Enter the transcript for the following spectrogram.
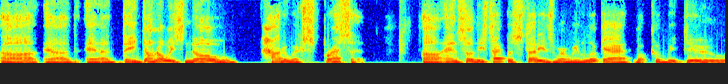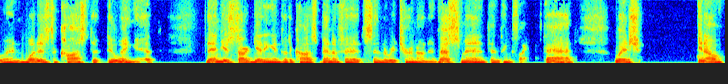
Uh, and, and they don't always know how to express it. Uh, and so these type of studies where we look at what could we do and what is the cost of doing it, then you start getting into the cost benefits and the return on investment and things like that, which, you know,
